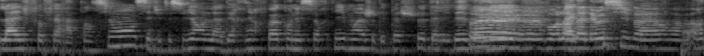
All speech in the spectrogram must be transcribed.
là, il faut faire attention. Si tu te souviens, la dernière fois qu'on est sorti, moi, j'étais pas chaude à l'idée d'aller ouais, ouais, bon, là, on à- allait aussi vers euh, un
